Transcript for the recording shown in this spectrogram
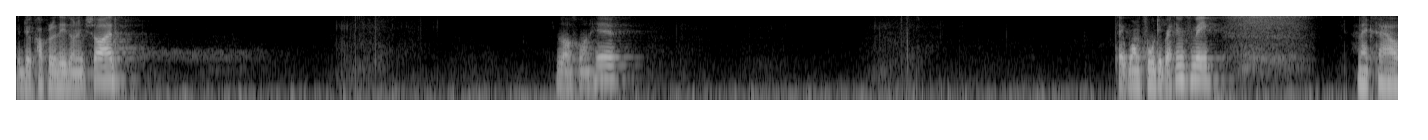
You do a couple of these on each side. Last one here. Take one full deep breath in for me. And exhale.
